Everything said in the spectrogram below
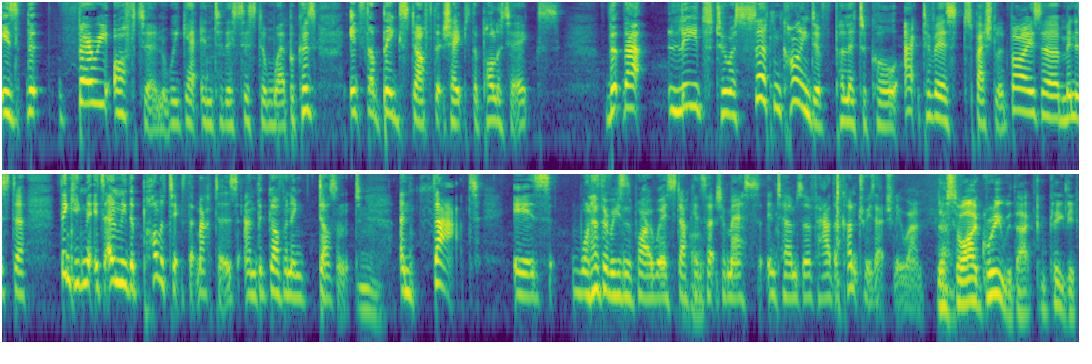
is that very often we get into this system where because it's the big stuff that shapes the politics, that that leads to a certain kind of political activist, special advisor, minister, thinking that it's only the politics that matters and the governing doesn't. Mm. And that is one of the reasons why we're stuck in such a mess in terms of how the country's actually run. No, so I agree with that completely.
